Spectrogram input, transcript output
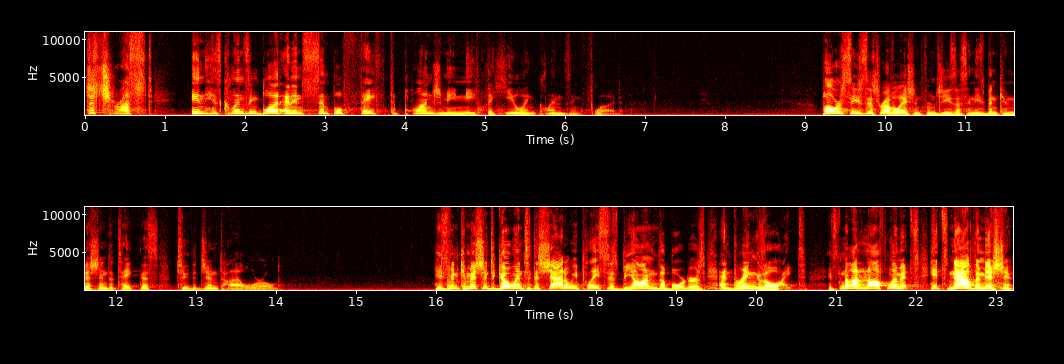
Just trust in his cleansing blood and in simple faith to plunge me neath the healing, cleansing flood. Paul receives this revelation from Jesus, and he's been commissioned to take this to the Gentile world. He's been commissioned to go into the shadowy places beyond the borders and bring the light. It's not an off limits, it's now the mission.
